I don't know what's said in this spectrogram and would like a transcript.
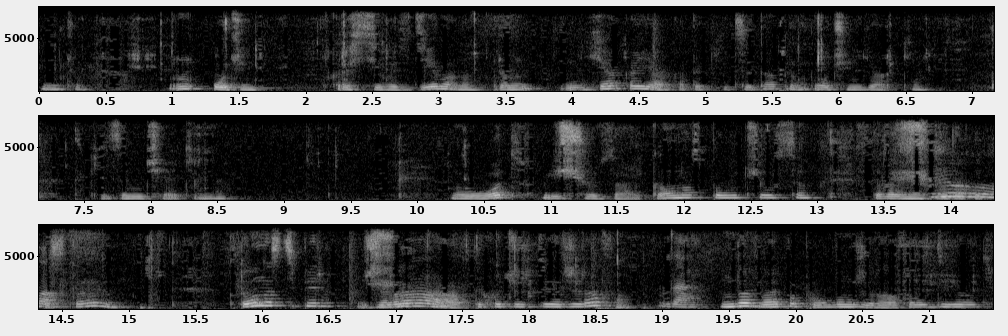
Ничего. Ну, очень красиво сделано. Прям ярко-ярко такие цвета, прям очень яркие. Такие замечательные. Вот, еще зайка у нас получился. Давай мы их вот так вот поставим. Кто у нас теперь? Жираф. Ты хочешь сделать жирафа? Да. Ну давай попробуем жирафа сделать.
